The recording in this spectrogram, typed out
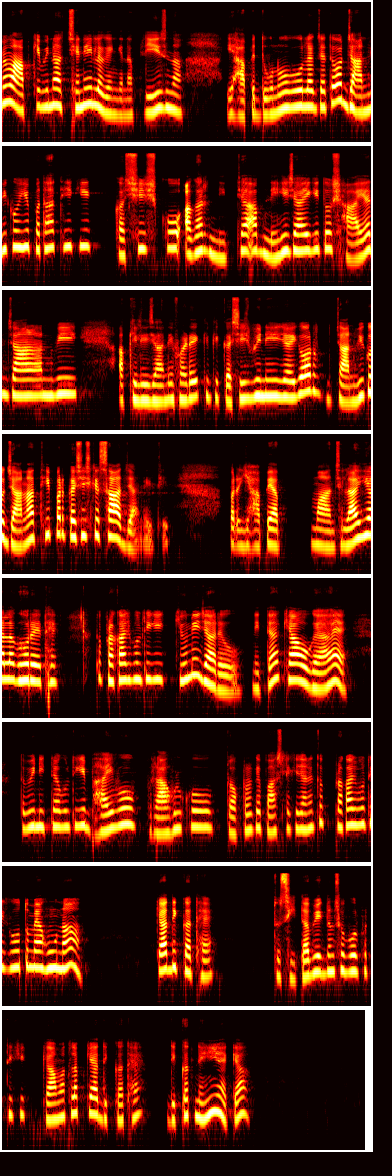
मैम, आपके बिना अच्छे नहीं लगेंगे ना प्लीज़ ना। यहाँ पे दोनों वो लग जाते और जानवी को ये पता थी कि कशिश को अगर नित्या अब नहीं जाएगी तो शायद जानवी अकेली जानी पड़े, क्योंकि कशिश भी नहीं जाएगी और जानवी को जाना थी, पर कशिश के साथ जानी थी। पर यहाँ पे अब मांझला ही अलग हो रहे थे। तो प्रकाश बोलती कि, क्यों नहीं जा रहे हो? नित्या, क्या हो गया है? तभी नित्या बोलती कि, भाई, वो राहुल को डॉक्टर के पास लेके जाने तो प्रकाश बोलती कि, वो तो मैं हूँ ना। क्या दिक्कत है? तो सीता भी एकदम से बोल पड़ती कि, क्या मतलब क्या दिक्कत है? दिक्कत नहीं है क्या?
